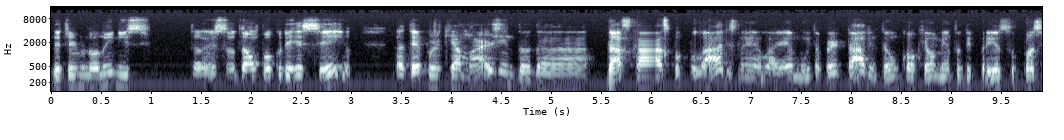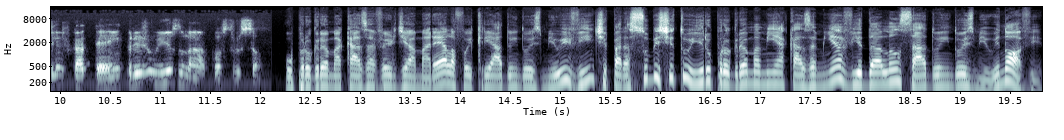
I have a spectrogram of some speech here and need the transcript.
determinou no início. Então, isso dá um pouco de receio, até porque a margem do, da, das casas populares, né, ela é muito apertada, então qualquer aumento de preço pode significar até em prejuízo na construção. O programa Casa Verde e Amarela foi criado em 2020 para substituir o programa Minha Casa Minha Vida, lançado em 2009.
